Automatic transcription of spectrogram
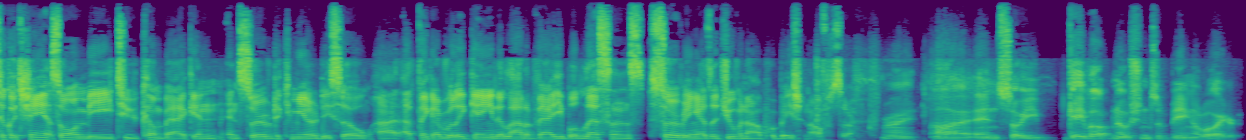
took a chance on me to come back and, and serve the community. So I, I think I really gained a lot of valuable lessons serving as a juvenile probation officer. Right. Uh, and so you gave up notions of being a lawyer.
